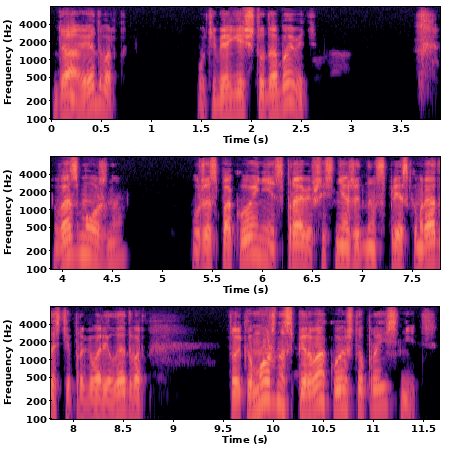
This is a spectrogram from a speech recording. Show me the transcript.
«Да, Эдвард, у тебя есть что добавить?» «Возможно». Уже спокойнее, справившись с неожиданным всплеском радости, проговорил Эдвард. «Только можно сперва кое-что прояснить».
